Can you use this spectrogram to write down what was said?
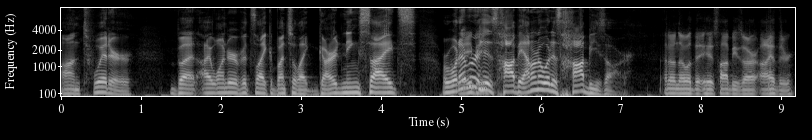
on Twitter, but I wonder if it's like a bunch of like gardening sites or whatever Maybe. his hobby. I don't know what his hobbies are. I don't know what the, his hobbies are either.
